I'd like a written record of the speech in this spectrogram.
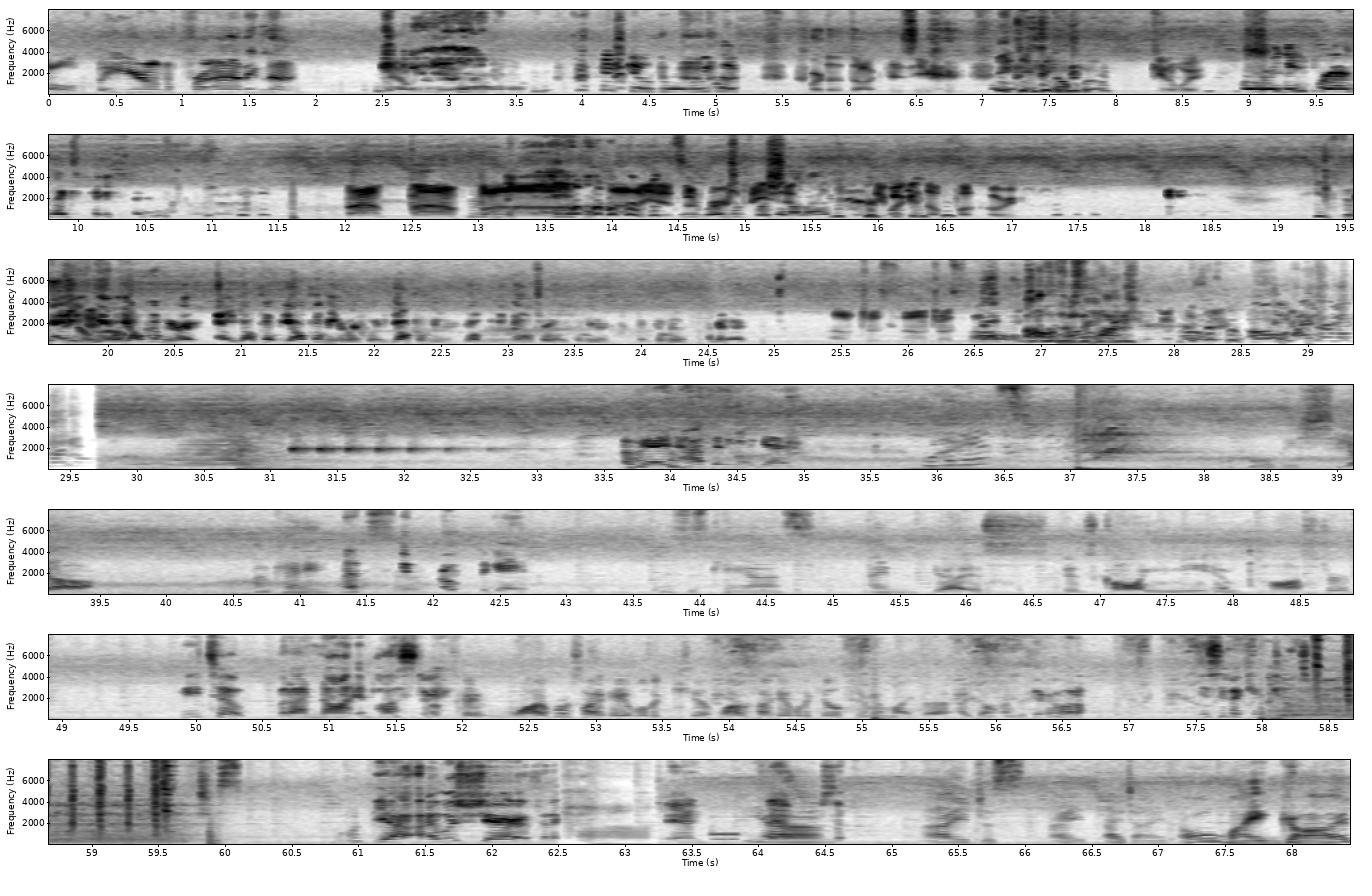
told be here on a Friday night. Hell yeah. It kills me. We For the doctor's here. Get away. we're waiting for our next patient. Bum, bum, bum. Ah, yeah, it's our first patient. You want to get the fuck over He said Hey, no. y- y'all come here. Hey, y'all come. Y'all come here real quick. Y'all come here. Y'all, no, sorry. Come here. Come here. I got. I don't trust. I don't trust. Oh. Oh, there's a body. Oh, oh, I remember. Okay, it's happening again. What? Holy shit. Yeah. Okay, That's that's it broke the game. this is chaos. I'm Yeah, it's it's calling me imposter. Me too, but I'm not imposter. Okay, why was I able to kill? Why was I able to kill Jimin like that? I don't Here, understand. hold on. Let me see if I can kill this. just. What Yeah, I was sheriff and I and Yeah. them, so- I just. I I died. Oh my god.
